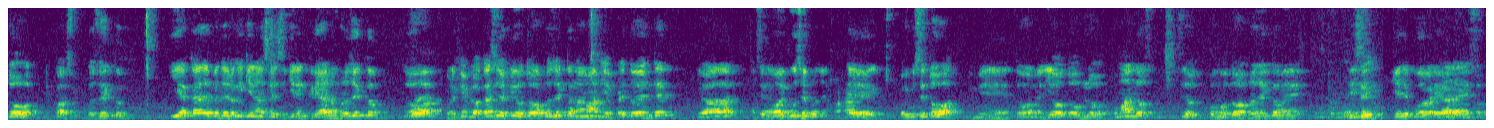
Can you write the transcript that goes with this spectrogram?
toba, espacio, proyecto. Y acá depende de lo que quieran hacer. Si quieren crear un proyecto, toba, por ejemplo, acá si yo escribo toba proyecto nada más y aprieto enter, me va a dar, así como hoy puse proyecto, eh, hoy puse toba, y me, toba me dio todos los comandos. Si yo pongo toba proyecto, me dice qué le puedo agregar a eso.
